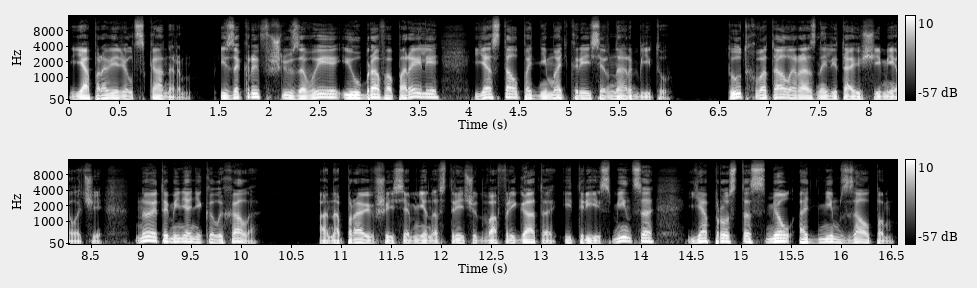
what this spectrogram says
я проверил сканером. И закрыв шлюзовые и убрав аппарели, я стал поднимать крейсер на орбиту. Тут хватало разной летающей мелочи, но это меня не колыхало а направившиеся мне навстречу два фрегата и три эсминца я просто смел одним залпом,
